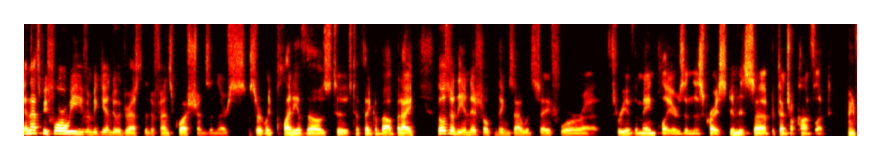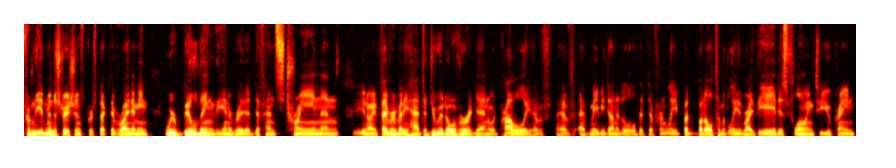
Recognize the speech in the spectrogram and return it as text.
And that's before we even begin to address the defense questions, and there's certainly plenty of those to, to think about. But I, those are the initial things I would say for uh, three of the main players in this crisis, in this uh, potential conflict. I mean, from the administration's perspective, right? I mean, we're building the integrated defense train, and you know, if everybody had to do it over again, would probably have have have maybe done it a little bit differently. But but ultimately, right, the aid is flowing to Ukraine,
